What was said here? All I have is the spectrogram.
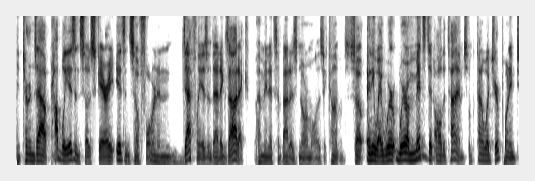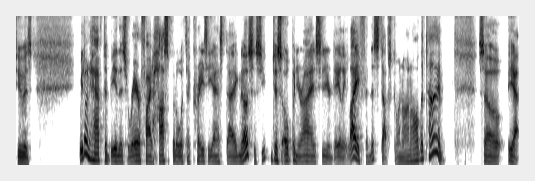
it turns out probably isn't so scary, isn't so foreign, and definitely isn't that exotic. I mean, it's about as normal as it comes. So anyway, we're we're amidst it all the time. So kind of what you're pointing to is we don't have to be in this rarefied hospital with a crazy ass diagnosis. You can just open your eyes to your daily life, and this stuff's going on all the time. So yeah.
